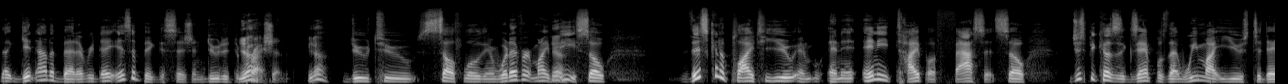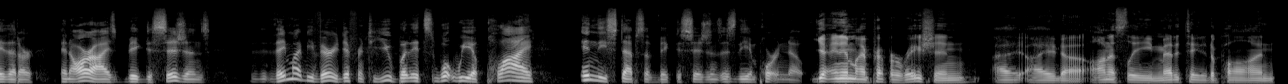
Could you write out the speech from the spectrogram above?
that getting out of bed every day is a big decision due to depression Yeah, due to self-loathing or whatever it might Yeah. be. So this can apply to you in, in any type of facet. So just because examples that we might use today that are in our eyes big decisions, they might be very different to you, but it's what we apply in these steps of big decisions is the important note. Yeah, and in my preparation, I, I'd uh, honestly meditated upon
